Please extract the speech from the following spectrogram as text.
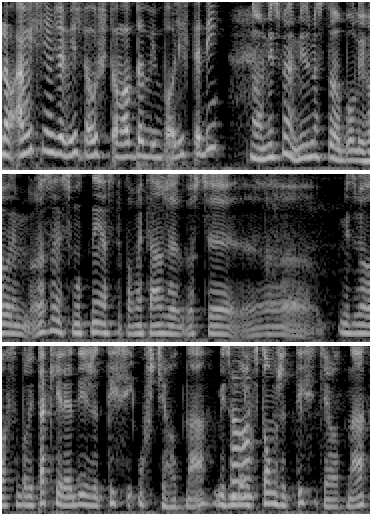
No a myslím, že my sme už v tom období boli vtedy. No my sme, my sme z toho boli, hovorím, rozhodne smutní, ja si to pamätám, že proste, uh, my sme vlastne boli takí ready, že ty si už tehotná, my sme No. boli v tom, že ty si tehotná,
